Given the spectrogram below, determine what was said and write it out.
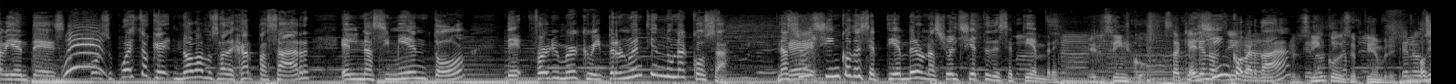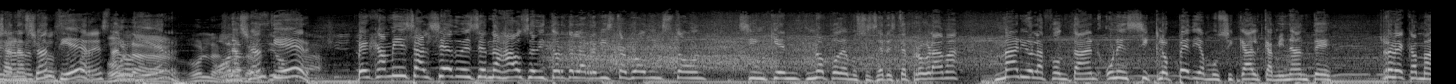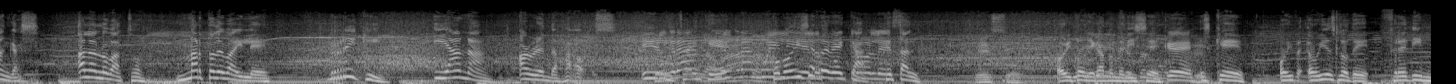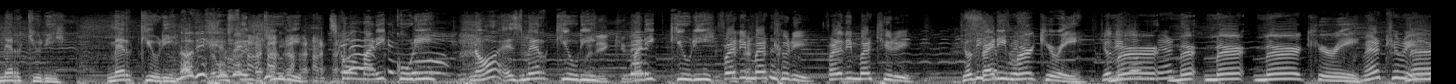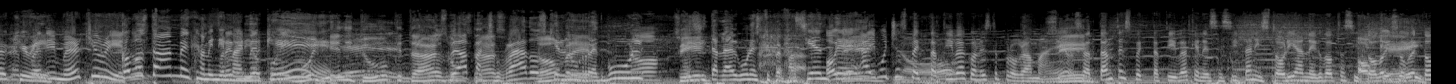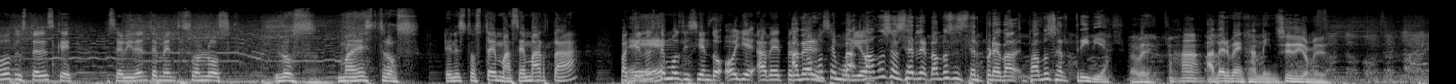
Cuentavientes? Por supuesto que no vamos a dejar pasar el nacimiento de Freddie Mercury, pero no entiendo una cosa. ¿Nació ¿Qué? el 5 de septiembre o nació el 7 de septiembre? El 5. El 5, ¿verdad? El 5 de septiembre. O sea, nació antier. Hola, Antier. hola. Nació antier. Benjamín Salcedo es en the house, editor de la revista Rolling Stone, sin quien no podemos hacer este programa. Mario Lafontán, una enciclopedia musical caminante. Rebeca Mangas, Alan Lobato, Marta de Baile, Ricky y Ana are in the house. Y el ¿Y gran- qué? el gran Willy Como dice Rebeca, controles. ¿qué tal? Eso. Ahorita llegando me dice, ¿Qué? es que hoy, hoy es lo de Freddie Mercury. Mercury. No dije Me gustó el Curie. Es como Marie Curie, ¿no? Es Mercury. Marie Curie. Marie Curie. Freddie Mercury. Freddie Mercury. Yo dije Freddie Fred- Mercury. Yo digo Mer- Mer- Mer- Mer- Mercury. Mercury. Mercury. Freddie Mercury. ¿Cómo ¿no? están, Benjamín y Mario? Mercury. ¿Qué? Muy bien, ¿y tú? ¿Qué tal? Los ¿Cómo veo estás? apachurrados, No, quieren un. Red Bull, No. Sí. necesitan algún estupefaciente. Oye, hay mucha expectativa con este programa, ¿eh? Sí. O sea, tanta expectativa que necesitan historia, anécdotas y todo. Y sobre todo de ustedes que, pues, evidentemente son los, los maestros en estos temas, ¿eh, Marta? Para que no ¿Eh? estemos diciendo, oye, a ver, pero a ver, ¿cómo se va- murió? vamos a hacerle, vamos a hacer prueba, vamos a hacer trivia. A ver. Ajá. A ver, Benjamín. Sí, dígame.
